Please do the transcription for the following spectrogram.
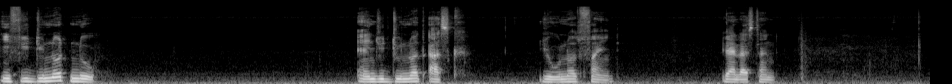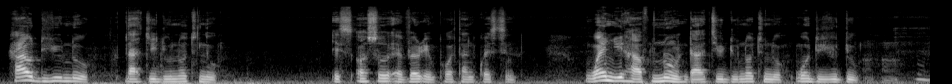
If you do not know and you do not ask, you will not find. You understand? How do you know that you do not know? It's also a very important question. When you have known that you do not know, what do you do? Mm-hmm.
